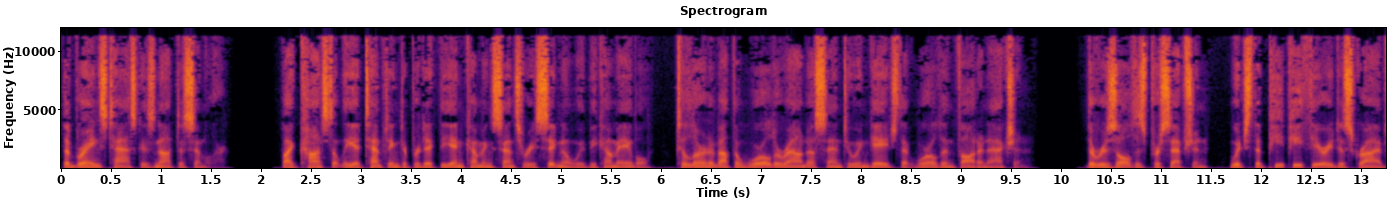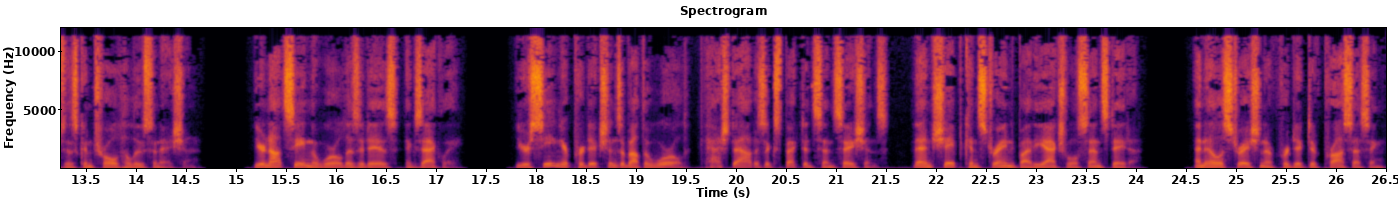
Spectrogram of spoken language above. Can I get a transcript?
The brain's task is not dissimilar. By constantly attempting to predict the incoming sensory signal, we become able to learn about the world around us and to engage that world in thought and action. The result is perception, which the PP theory describes as controlled hallucination. You're not seeing the world as it is, exactly. You're seeing your predictions about the world, hashed out as expected sensations, then shaped constrained by the actual sense data. An illustration of predictive processing,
